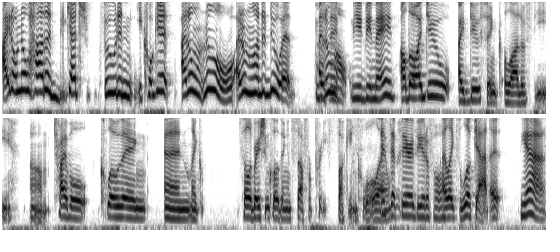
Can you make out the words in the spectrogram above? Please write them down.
I don't know how to catch food and cook it. I don't know. I don't know how to do it. I don't they- know. You'd be made. Although I do, I do think a lot of the um, tribal clothing and like celebration clothing and stuff are pretty fucking cool. I, It's very beautiful. I like to look at it, yeah.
